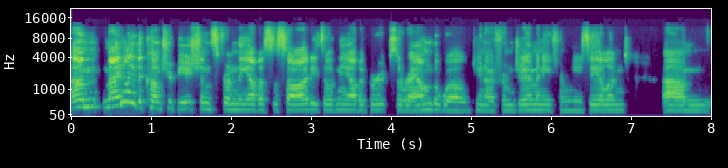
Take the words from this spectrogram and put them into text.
Um, mainly the contributions from the other societies or the other groups around the world, you know, from Germany, from New Zealand, um,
